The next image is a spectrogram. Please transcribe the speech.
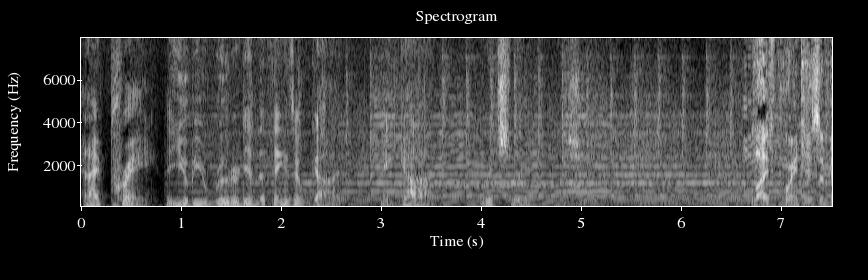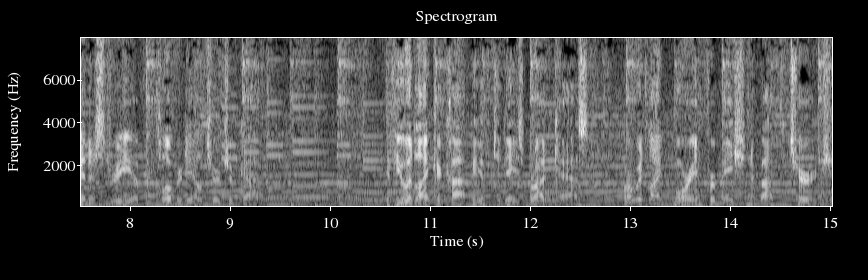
and I pray that you'll be rooted in the things of God. May God richly bless you. LifePoint is a ministry of the Cloverdale Church of God. If you would like a copy of today's broadcast or would like more information about the church,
